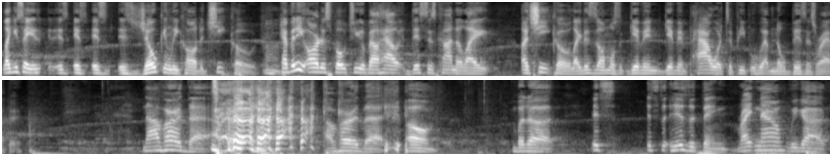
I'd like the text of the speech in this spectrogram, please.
like you say is is is is jokingly called a cheat code? Mm-hmm. Have any artists spoke to you about how this is kind of like a cheat code? Like this is almost giving giving power to people who have no business rapping. Now I've heard that. I've heard, I've heard that. Um, but uh, it's it's the, here's the thing. Right now we got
